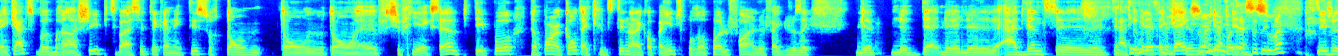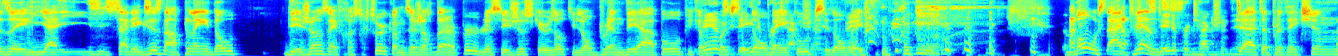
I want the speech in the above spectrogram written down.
ben, quand tu vas brancher puis tu vas essayer de te connecter sur ton, ton, ton euh, chiffrier Excel, puis tu n'as pas un compte accrédité dans la compagnie, tu ne pourras pas le faire. Là. Fait que je veux dire, le, le, le, le- le Advanced euh, Data Data Protection, Souvent. Tu sais, je veux dire, il y a- ça existe dans plein d'autres déjà infrastructures, comme disait Jordan un peu. Là, c'est juste qu'eux autres, ils l'ont brandé Apple, puis comme quoi que c'est donc bien cool, puis c'est donc bien Most Advanced Data protection. Data Protection.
